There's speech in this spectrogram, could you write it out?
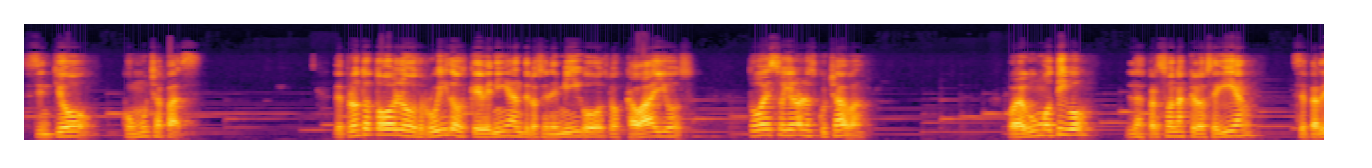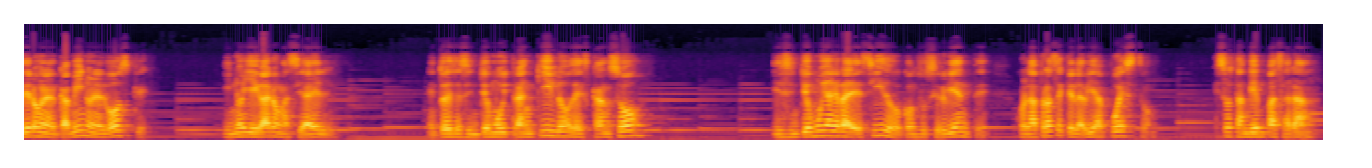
Se sintió con mucha paz. De pronto todos los ruidos que venían de los enemigos, los caballos, todo eso ya no lo escuchaba. Por algún motivo, las personas que lo seguían se perdieron en el camino, en el bosque, y no llegaron hacia él. Entonces se sintió muy tranquilo, descansó y se sintió muy agradecido con su sirviente, con la frase que le había puesto. Eso también pasará.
